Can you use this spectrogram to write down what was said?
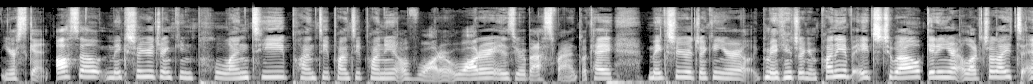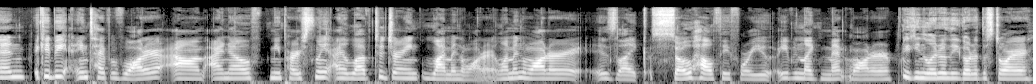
your skin. Also, make sure you're drinking plenty, plenty, plenty, plenty of water. Water is your best friend, okay? Make sure you're drinking your making drinking plenty of H2O, getting your electrolytes in. It could be any type of water. Um, I know me personally, I love to drink lemon water. Lemon water is like so healthy for you, even like mint water. You can literally go to the store,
